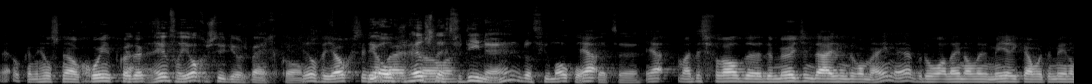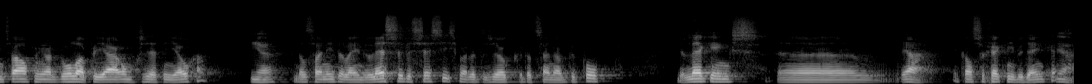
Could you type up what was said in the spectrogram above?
Ja, ook een heel snel groeiend product. Ja, heel veel yogastudio's bijgekomen. Heel veel yoga Die overigens heel slecht verdienen, hè? dat viel me ook op. Ja. Dat, eh, Ja, maar het is vooral de, de merchandising eromheen. Hè. Ik bedoel, alleen al in Amerika wordt er meer dan 12 miljard dollar per jaar omgezet in yoga. ja. En dat zijn niet alleen de lessen, de sessies, maar dat, is ook, dat zijn ook de top, de leggings. Ehm, ja, ik kan zo gek niet bedenken. Ja.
